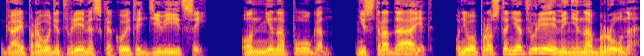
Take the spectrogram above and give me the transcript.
Гай проводит время с какой-то девицей. Он не напуган, не страдает, у него просто нет времени на Бруно.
